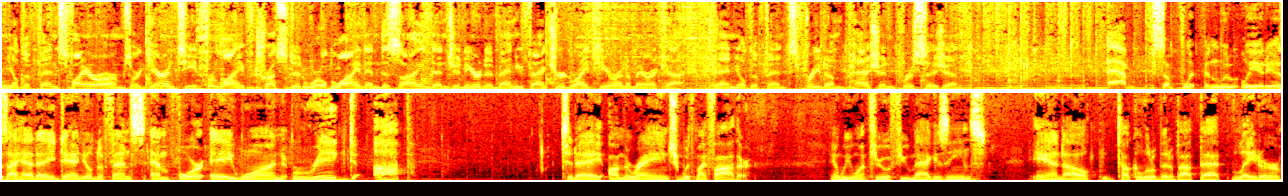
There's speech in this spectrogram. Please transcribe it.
Daniel Defense firearms are guaranteed for life, trusted worldwide, and designed, engineered, and manufactured right here in America. Daniel Defense, freedom, passion, precision. Absolutely, it is. I had a Daniel Defense M4A1 rigged up today on the range with my father. And we went through a few magazines and I'll talk a little bit about that later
